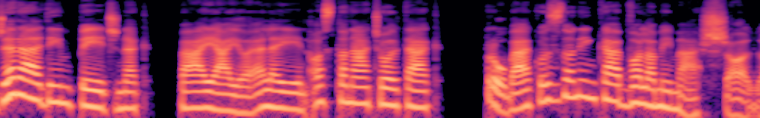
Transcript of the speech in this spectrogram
Geraldine Page-nek pályája elején azt tanácsolták, próbálkozzon inkább valami mással.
